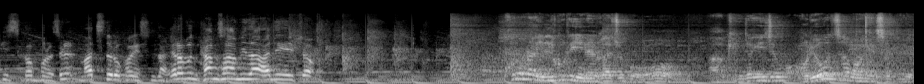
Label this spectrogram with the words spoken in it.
peace conference를 마치도록 하겠습니다. 여러분 감사합니다. 안녕히 계십시오. 코로나19로 인해 가지고 아, 굉장히 좀 어려운 상황에서도요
